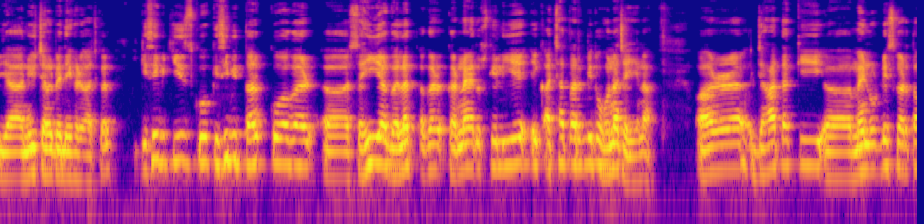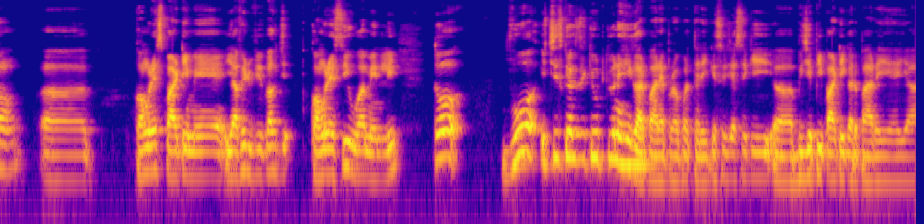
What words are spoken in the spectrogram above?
या न्यूज़ चैनल पे देख रहे हो आजकल किसी भी चीज़ को किसी भी तर्क को अगर आ, सही या गलत अगर करना है तो उसके लिए एक अच्छा तर्क भी तो होना चाहिए ना। और जहाँ तक कि मैं नोटिस करता हूँ कांग्रेस पार्टी में या फिर विपक्ष कांग्रेस ही हुआ मेनली तो वो इस चीज़ को एग्जीक्यूट क्यों नहीं कर पा रहे प्रॉपर तरीके से? जैसे कि बीजेपी पार्टी कर पा रही है या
